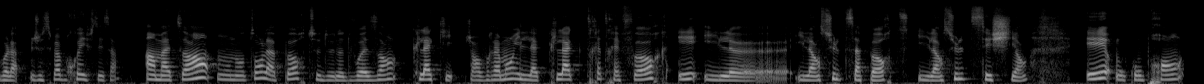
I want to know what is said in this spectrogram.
Voilà, je sais pas pourquoi il faisait ça un matin, on entend la porte de notre voisin claquer. Genre vraiment, il la claque très très fort et il, euh, il insulte sa porte, il insulte ses chiens. Et on comprend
